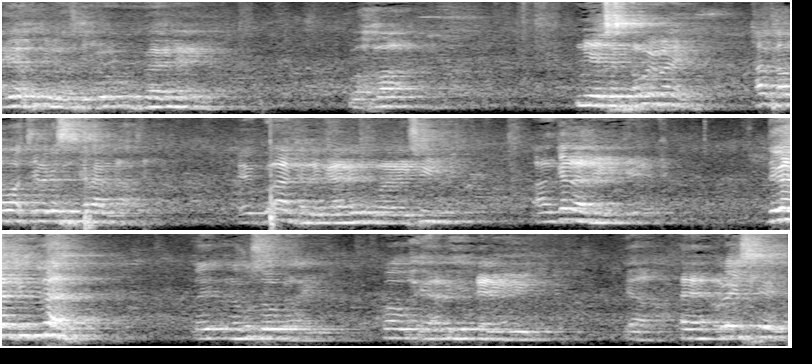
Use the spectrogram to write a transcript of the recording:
ayaa ku dhimatay oo u hogaaminayay waxba niyajab kama imanay halkaa waa tii laga sii karaan dhacday ee go'aanka la gaaray waa laysu yimid aan galaadaynin dagaalkii gudaha lagu soo galay waxyaabihii dhaliyey culayskeeda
